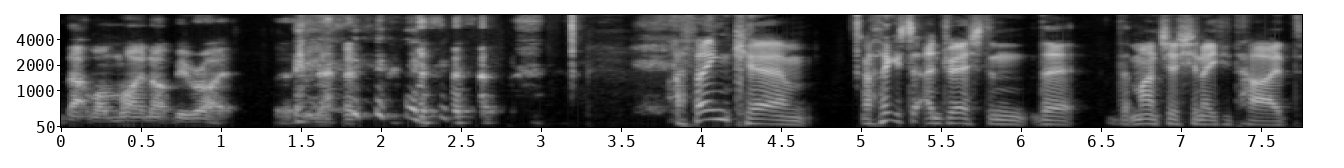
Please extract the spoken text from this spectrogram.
that one might not be right. But, you know. I think um, I think it's interesting that, that Manchester United had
